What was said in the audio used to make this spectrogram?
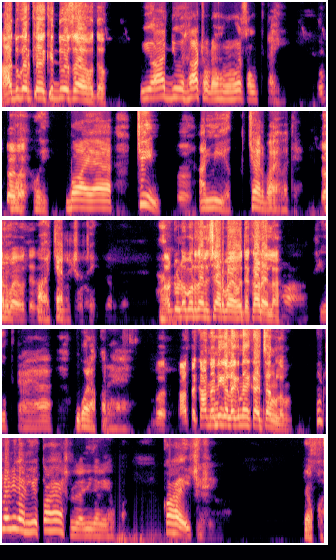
अगोदर कि- किती दिवस होतं? ही आठ दिवस आठवडा उपटायला? होय. बाया तीन हं. आणि मी एक. चार बाया होत्या. चार बाय होत्या का? हा चारच होते. आठवडाभर झालं चार बाय होत्या काढायला? ही. उपटाया गोळा कराया. बर. आता कांदा निघाला की नाही? काय चांगला मग? कुठला निघाली? हे काय असलं निघाले हो? काय याचे हे? लवकर.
